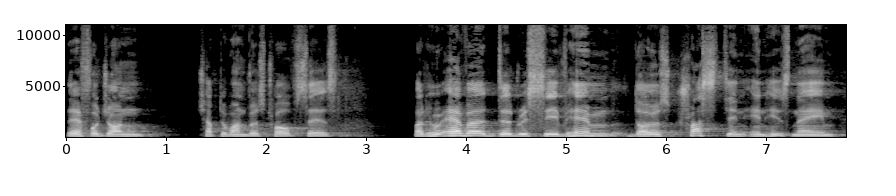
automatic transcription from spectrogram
Therefore, John chapter 1, verse 12 says, But whoever did receive him, those trusting in his name,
